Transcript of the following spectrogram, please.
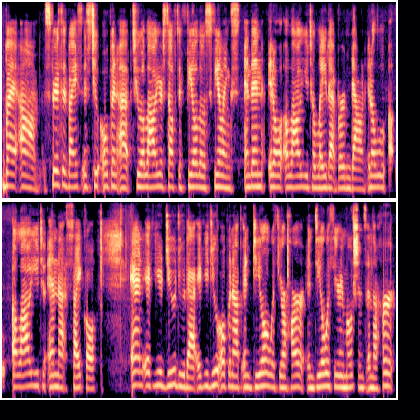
but um, Spirit's advice is to open up, to allow yourself to feel those feelings, and then it'll allow you to lay that burden down. It'll allow you to end that cycle. And if you do do that, if you do open up and deal with your heart and deal with your emotions and the hurt,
